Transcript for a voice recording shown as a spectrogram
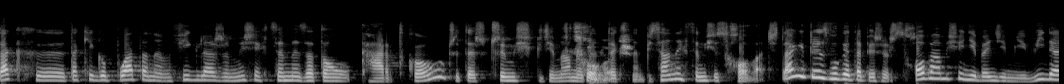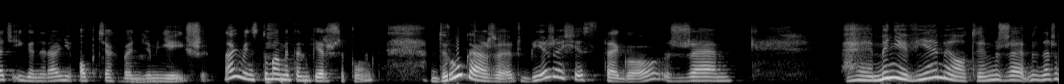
tak, y, takiego płata nam figla, że my się chcemy za tą kartką, czy też czymś, gdzie mamy schować. ten tekst napisany, chcemy się schować. Tak? I to jest w ogóle ta pierwsza rzecz. Schowam się, nie będzie mnie widać i generalnie obciach będzie hmm. mniejszy. Tak? Więc tu mamy ten pierwszy punkt. Druga rzecz bierze się z tego, że e, My nie wiemy o tym, że znaczy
